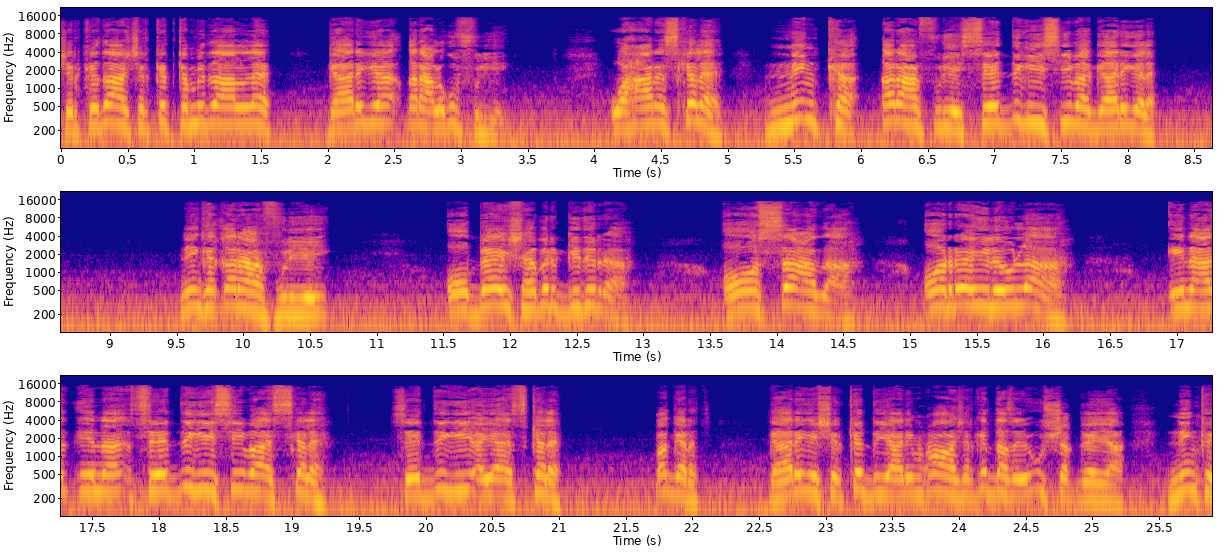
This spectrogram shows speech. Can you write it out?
Shirkadaha shirkad ka mid ah leh gaariga qarax lagu fuliyey. Waxaana iska leh ninka qaraxa fuliyey seedigiisii baa gaariga leh. Ninka qaraxa fuliyey oo beesha habar gidir ah oo sacad ah oo reehilowle ah ina ina iska leh seedigii ayaa iska leh. Ma garat gaariga shirkadda yani muxuu ahaa shirkaddaas ayuu u shaqeeyaa ninka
